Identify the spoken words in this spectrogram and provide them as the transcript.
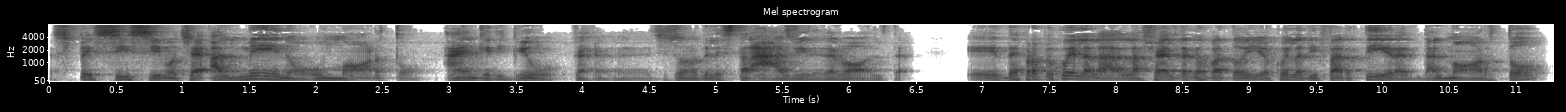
spessissimo c'è almeno un morto, anche di più, cioè, eh, ci sono delle stragi delle volte. Ed è proprio quella la, la scelta che ho fatto io, quella di partire dal morto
